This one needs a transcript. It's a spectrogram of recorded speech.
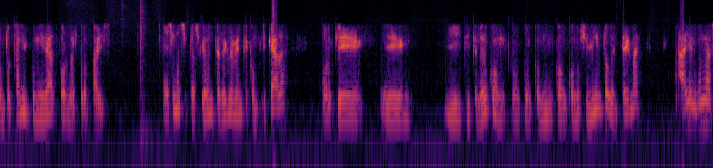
con total impunidad por nuestro país. Es una situación terriblemente complicada porque, eh, y, te lo con, con, conocimiento del tema, hay algunas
